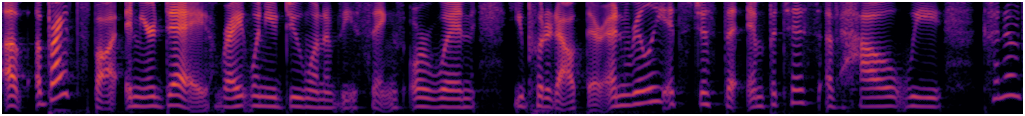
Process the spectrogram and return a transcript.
a, a, bright spot in your day right when you do one of these things or when you put it out there. And really it's just the impetus of how we kind of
